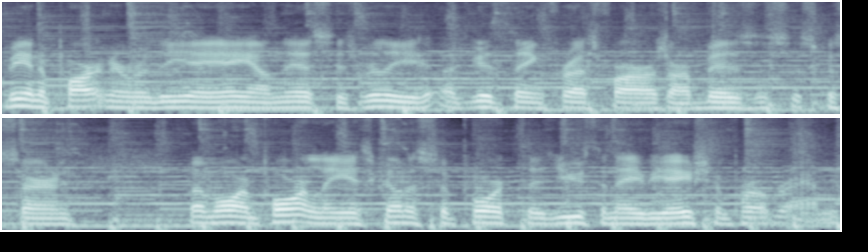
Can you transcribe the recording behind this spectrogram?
being a partner with EAA on this is really a good thing for us as far as our business is concerned. But more importantly, it's going to support the youth and aviation programs.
